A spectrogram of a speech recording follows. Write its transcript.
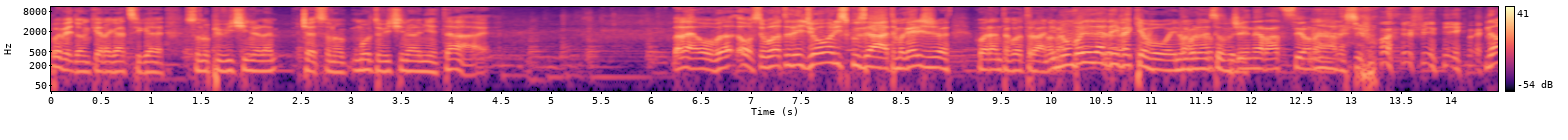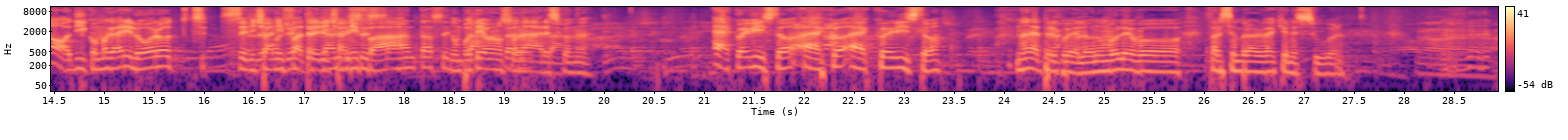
Poi vedo anche ragazzi che sono più vicini alla, cioè sono molto vicini alla mia età. Vabbè, oh, oh, se votate dei giovani, scusate, magari c'è 44 anni. Non voglio dare dei vecchi a voi, non ve l'ho detto generazionale si può definire. No, dico, magari loro t- 16 Abbiamo anni fa, gente degli 13 anni, anni fa 60, 70, non potevano suonare, 80. secondo me. Ecco, hai visto? Ecco, ecco, hai visto? Non è per quello, non volevo far sembrare vecchio nessuno. No, no, no, no.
